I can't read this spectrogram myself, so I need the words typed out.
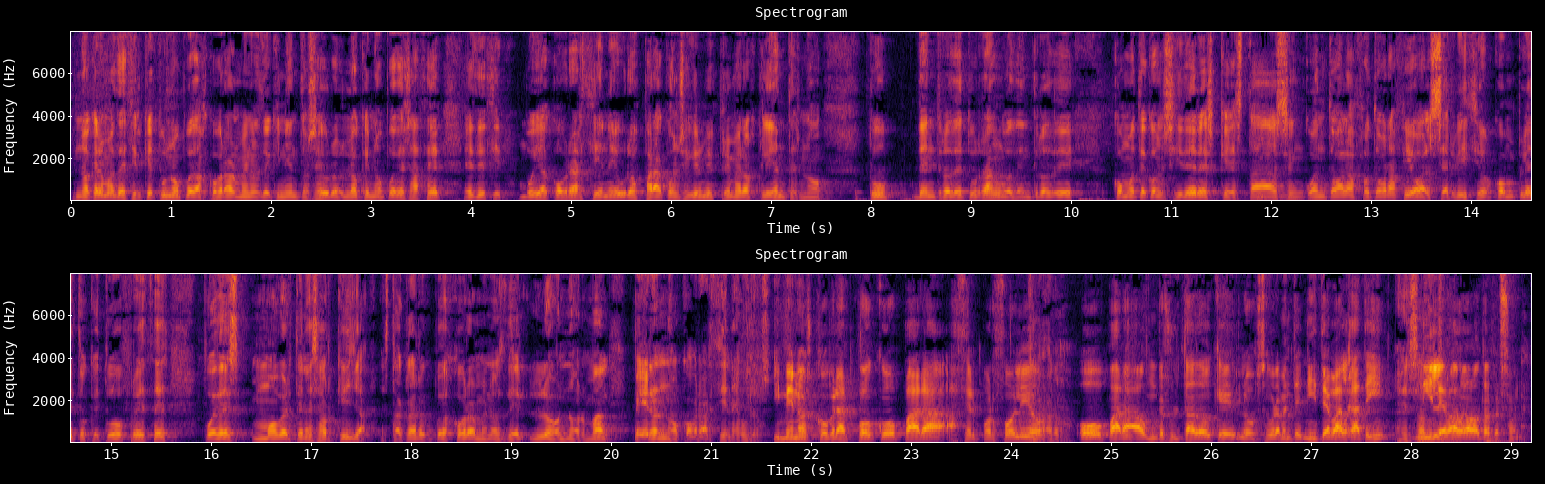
no queremos decir que tú no puedas cobrar menos de 500 euros. Lo que no puedes hacer es decir, voy a cobrar 100 euros para conseguir mis primeros clientes. No, tú dentro de tu rango, dentro de cómo te consideres que estás en cuanto a la fotografía o al servicio completo que tú ofreces, puedes moverte en esa horquilla. Está claro que puedes cobrar menos de lo normal, pero no cobrar 100 euros. Y menos cobrar poco para hacer portfolio o para un resultado que lo, seguramente ni te valga a ti ni le valga a la otra persona.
